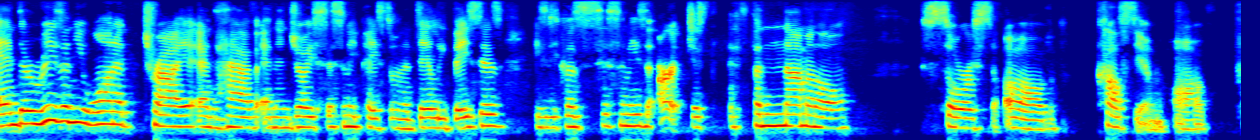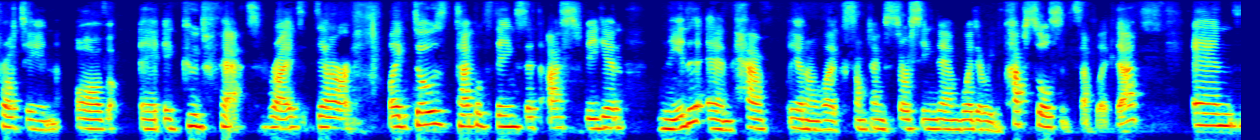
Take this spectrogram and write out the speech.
And the reason you want to try and have and enjoy sesame paste on a daily basis is because sesames are just a phenomenal source of calcium, of protein, of a, a good fat, right? There are like those type of things that us vegan need and have, you know, like sometimes sourcing them, whether in capsules and stuff like that. And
